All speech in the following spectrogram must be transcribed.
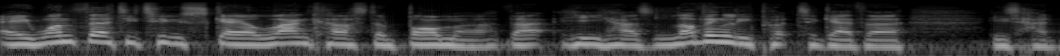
a 132 scale Lancaster bomber that he has lovingly put together. He's had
